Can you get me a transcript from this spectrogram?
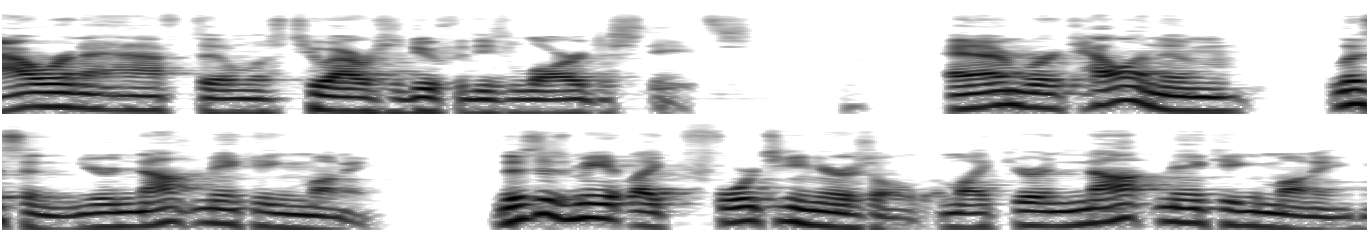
hour and a half to almost two hours to do for these large estates. And I remember telling him, listen, you're not making money. This is me at like 14 years old. I'm like, you're not making money.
